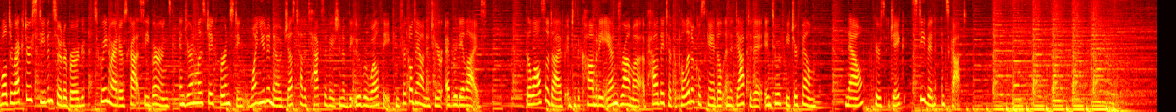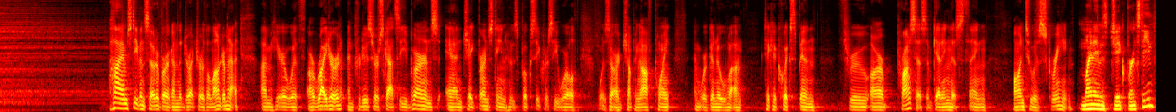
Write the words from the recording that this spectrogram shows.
Well, director Steven Soderbergh, screenwriter Scott Z. Burns, and journalist Jake Bernstein want you to know just how the tax evasion of the uber wealthy can trickle down into your everyday lives. They'll also dive into the comedy and drama of how they took a political scandal and adapted it into a feature film. Now, here's Jake, Steven, and Scott. Hi, I'm Steven Soderbergh. I'm the director of The Laundromat. I'm here with our writer and producer, Scott Z. Burns, and Jake Bernstein, whose book Secrecy World was our jumping off point. And we're going to uh, take a quick spin through our process of getting this thing onto a screen. My name is Jake Bernstein,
